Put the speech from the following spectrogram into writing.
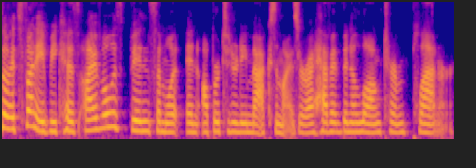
so it's funny because I've always been somewhat an opportunity maximizer. I haven't been a long-term planner.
